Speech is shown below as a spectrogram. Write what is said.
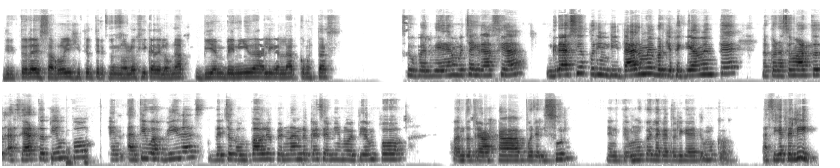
directora de Desarrollo y Gestión Tecnológica de la UNAP, bienvenida a Legal Lab, ¿cómo estás? Súper bien, muchas gracias. Gracias por invitarme, porque efectivamente nos conocemos hace harto tiempo, en antiguas vidas, de hecho con Pablo y Fernando casi al mismo tiempo, cuando trabajaba por el sur, en Temuco, en la Católica de Temuco. Así que feliz.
